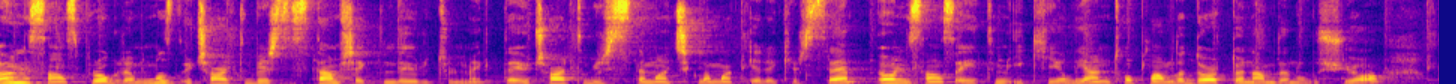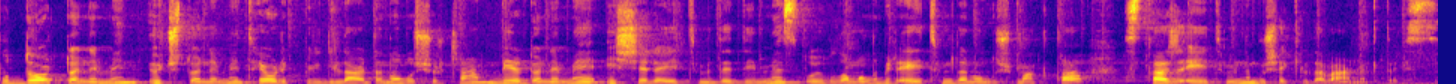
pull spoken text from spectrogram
Ön lisans programımız 3 artı 1 sistem şeklinde yürütülmekte. 3 artı 1 sistemi açıklamak gerekirse ön lisans eğitimi 2 yıl yani toplamda 4 dönemden oluşuyor. Bu 4 dönemin 3 dönemi teorik bilgilerden oluşurken bir dönemi iş yeri eğitimi dediğimiz uygulamalı bir eğitimden oluşmakta. Staj eğitimini bu şekilde vermekteyiz.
